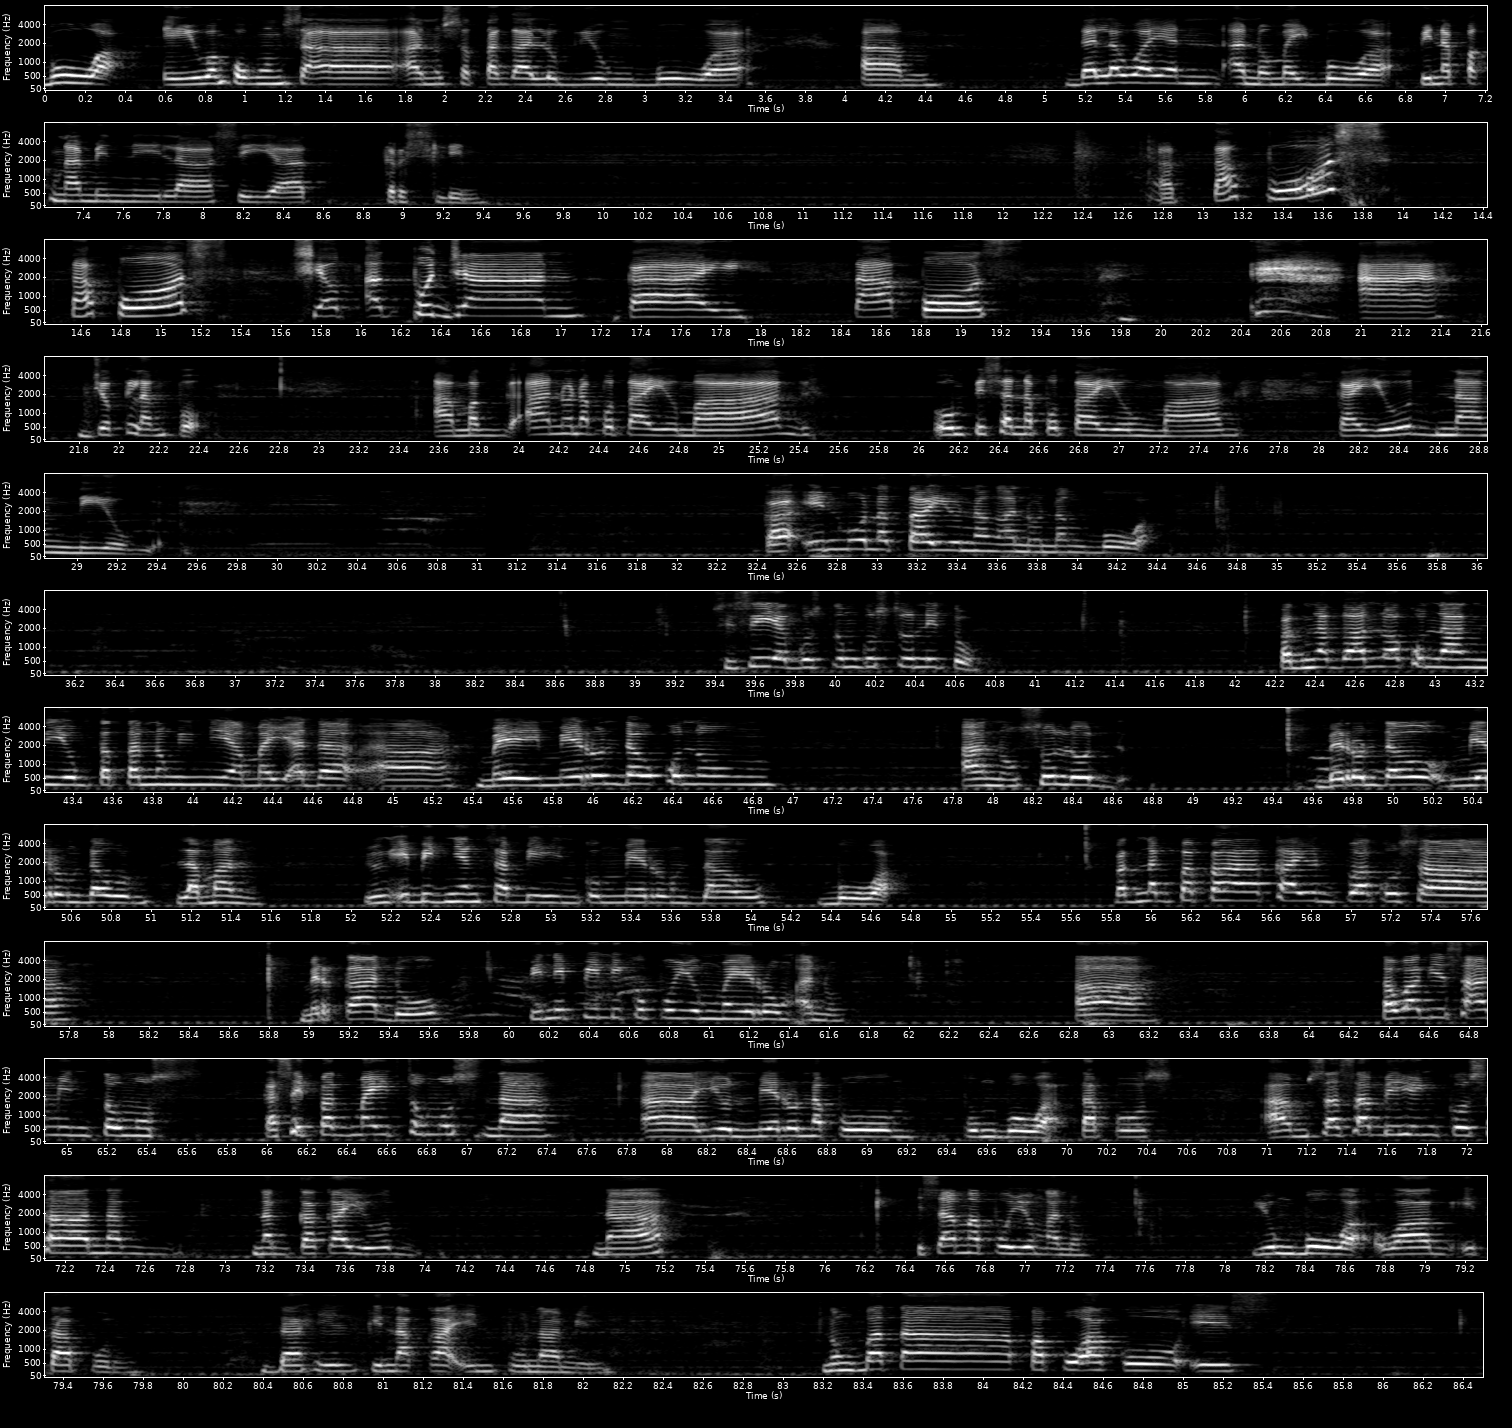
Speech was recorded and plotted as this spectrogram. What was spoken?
buwa. Iwan ko kung sa ano sa Tagalog yung buwa. Um, dalawa yan ano may buwa. Pinapak namin nila siya at Krislin. At tapos, tapos, shout out po dyan kay, tapos, ah, joke lang po. Ah, mag, ano na po tayo, mag, umpisa na po tayong mag, kayod ng niyog. Kain muna tayo ng ano ng buwa. Si Sia, gustong gusto nito. Pag nagano ako nang yung tatanungin niya, may ada uh, may meron daw ko nung ano sulod. Meron daw meron daw laman. Yung ibig niyang sabihin kung meron daw buwa. Pag nagpapakayod po ako sa merkado, pinipili ko po yung mayroong ano, ah, tawagin sa amin tumus. Kasi pag may tumus na, ah, yun, meron na pong, pong buwa. Tapos, um, sasabihin ko sa nag, nagkakayod na isama po yung ano, yung buwa, wag itapon dahil kinakain po namin. Nung bata pa po ako is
